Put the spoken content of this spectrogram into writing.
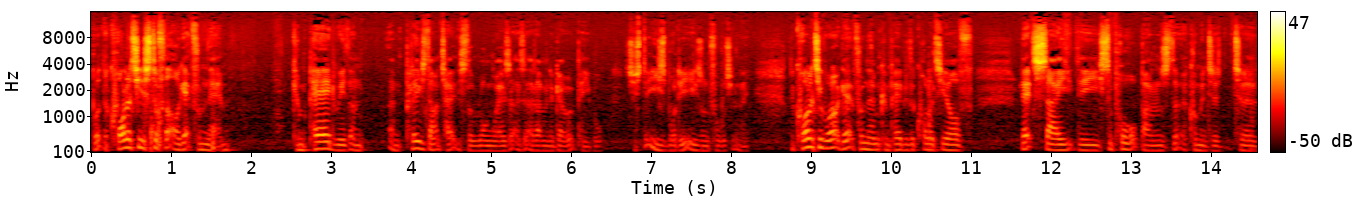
but the quality of stuff that I'll get from them, compared with and and please don't take this the wrong way as, as, as having a go at people. It just is what it is, unfortunately. The quality of what I get from them compared with the quality of, let's say, the support bands that are coming to, to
